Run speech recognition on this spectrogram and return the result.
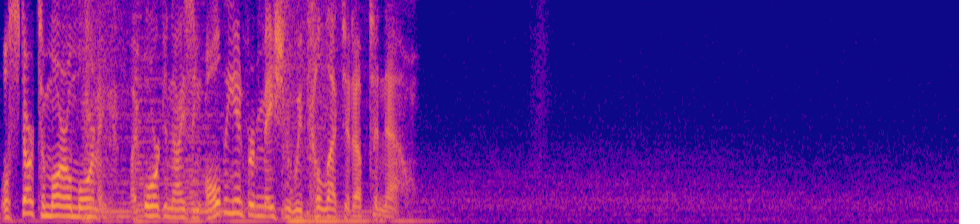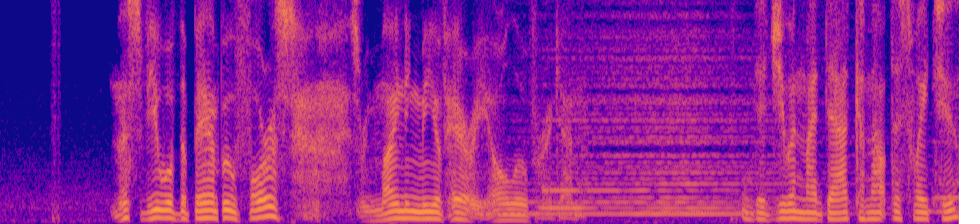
We'll start tomorrow morning by organizing all the information we've collected up to now. This view of the bamboo forest is reminding me of Harry all over again. Did you and my dad come out this way too?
